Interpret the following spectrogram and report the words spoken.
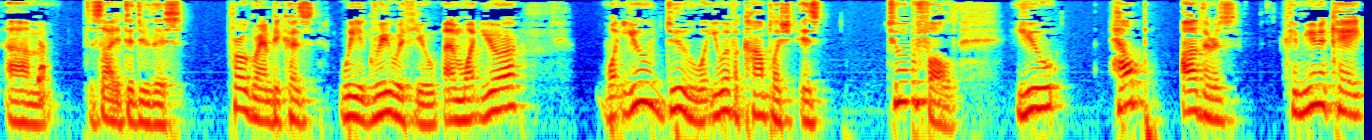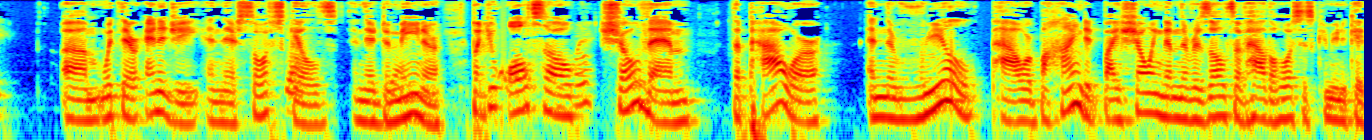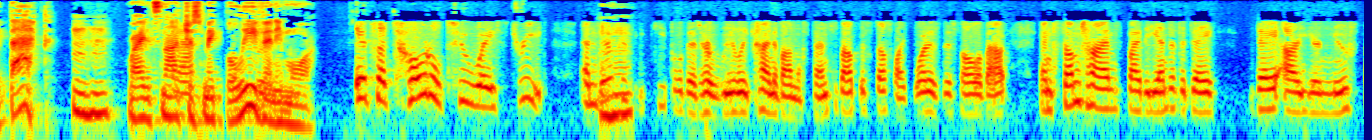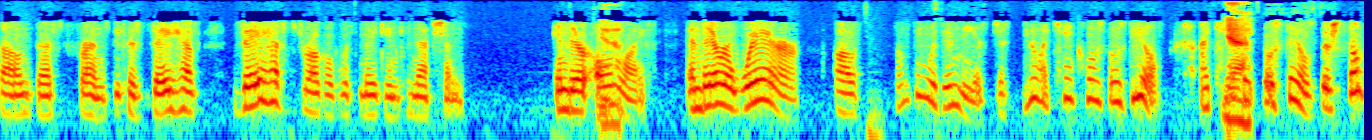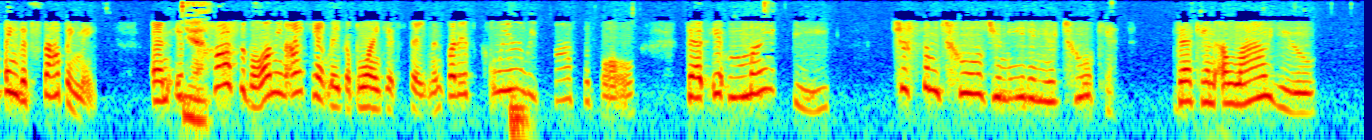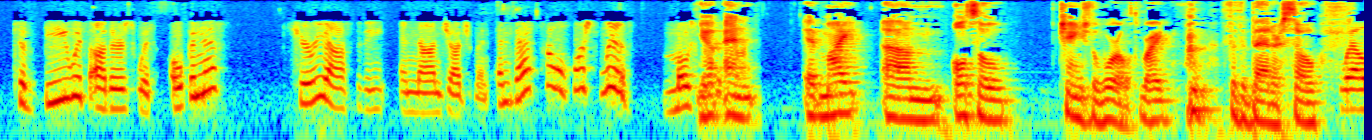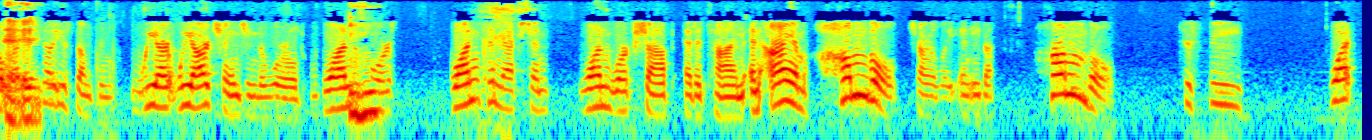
um, Yep. decided to do this program because we agree with you and what you're what you do, what you have accomplished is twofold. You help others communicate um, with their energy and their soft skills and their demeanor, but you also show them the power and the real power behind it by showing them the results of how the horses communicate back. hmm Right? It's not Yeah. just make believe anymore. It's a total two-way street. And there Mhm. can be people that are really kind of on the fence about this stuff, like what is this all about? And sometimes by the end of the day, they are your newfound best friends because they have, they have struggled with making connections in their own Yeah. life. And they're aware of something within me is just, you know, I can't close those deals. I can't Yeah. make those sales. There's something that's stopping me. And it's Yeah. possible, I mean, I can't make a blanket statement, but it's clearly possible that it might be just some tools you need in your toolkit that can allow you to be with others with openness, curiosity, and non-judgment. And that's how a horse lives most Yeah, of the time. and it might um, also change the world, right, for the better. So, well, let it, me tell you something. We are we are changing the world one mm-hmm. horse, one connection, one workshop at a time. And I am humble, Charlie and Eva, humble to see what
